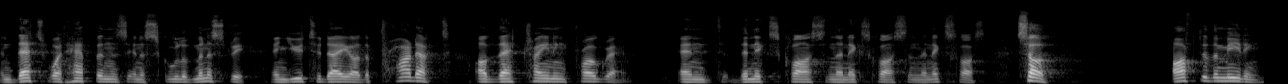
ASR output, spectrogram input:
And that's what happens in a school of ministry. And you today are the product of that training program and the next class and the next class and the next class. So, after the meeting,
